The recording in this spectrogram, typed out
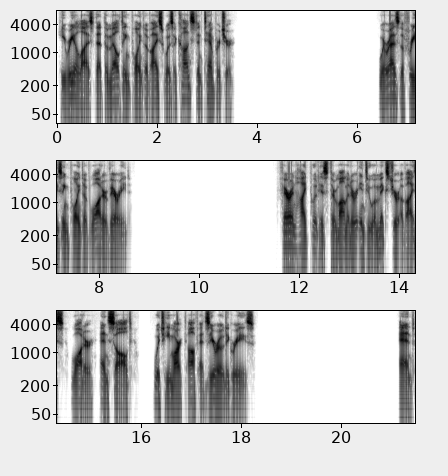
He realized that the melting point of ice was a constant temperature whereas the freezing point of water varied. Fahrenheit put his thermometer into a mixture of ice, water, and salt, which he marked off at 0 degrees. And,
